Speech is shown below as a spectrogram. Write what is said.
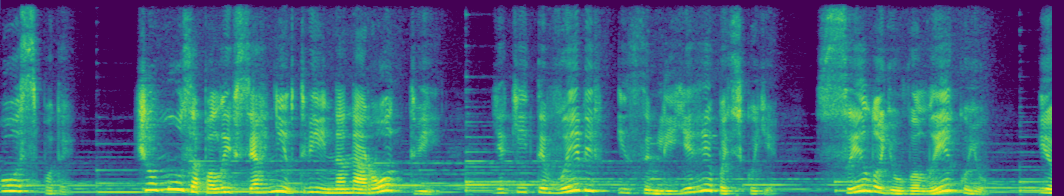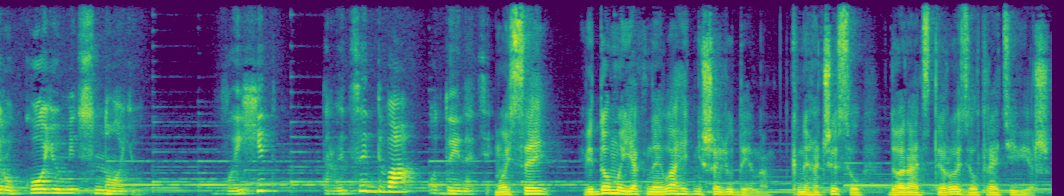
Господи, чому запалився гнів твій на народ твій, який ти вивів із землі єгипетської, силою великою і рукою міцною? Вихід 32.11 Мойсей відомий як найлагідніша людина. Книга чисел, 12 розділ, 3 вірш.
